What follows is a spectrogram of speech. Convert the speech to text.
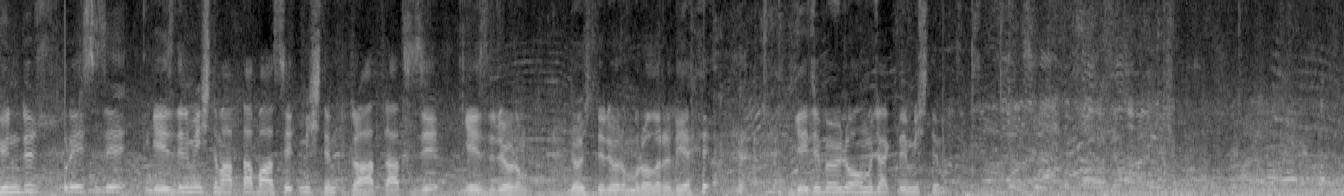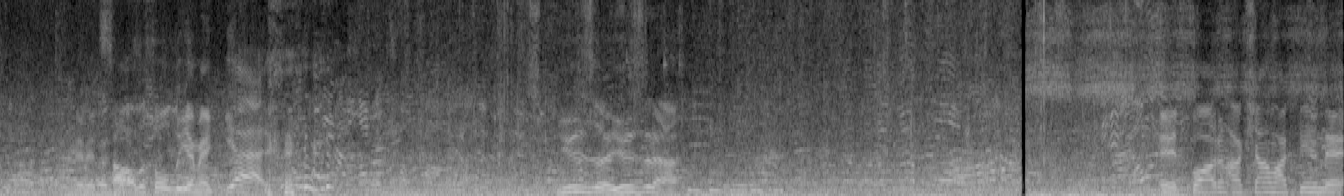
Gündüz burayı sizi gezdirmiştim hatta bahsetmiştim. Rahat rahat sizi gezdiriyorum, gösteriyorum buraları diye. Gece böyle olmayacak demiştim. Evet, sağlı sollu yemek. Gel. 100 lira, 100 lira. Evet, fuarın akşam vaktinde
